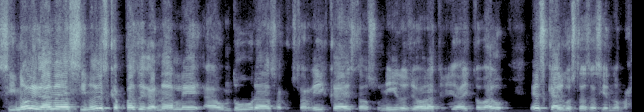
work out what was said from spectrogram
si no le ganas, si no eres capaz de ganarle a Honduras, a Costa Rica, a Estados Unidos y ahora Trinidad y Tobago, es que algo estás haciendo mal.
